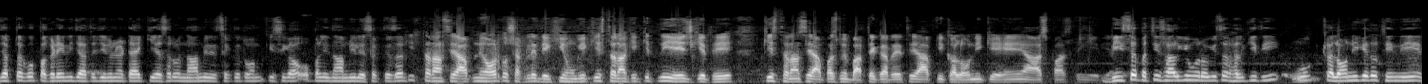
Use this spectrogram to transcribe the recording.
जब तक वो पकड़े नहीं जाते जिन्होंने अटैक किया सर वो नाम नहीं ले सकते तो हम किसी का ओपनली नाम नहीं ले सकते सर किस तरह से आपने और तो शक्लें देखी होंगी किस तरह की कितनी एज के थे किस तरह से आपस में बातें कर रहे थे आपकी कॉलोनी के हैं या आसपास के बीस से पच्चीस साल की उम्र होगी सर हल्की थी वो कॉलोनी के तो थे नहीं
